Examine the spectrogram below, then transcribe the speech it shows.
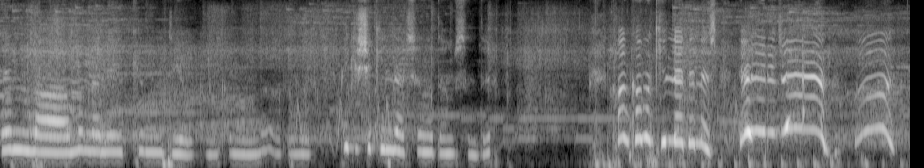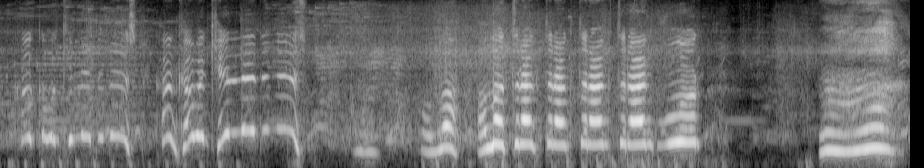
Selamun aleyküm diyor kankam onunla. Peki şekiller sen adamsındır. Kankamı kirlediniz. Delireceğim. Kankamı kirlediniz. Kankamı kirlediniz. Allah Allah trak trak trak trak vur. Ah.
